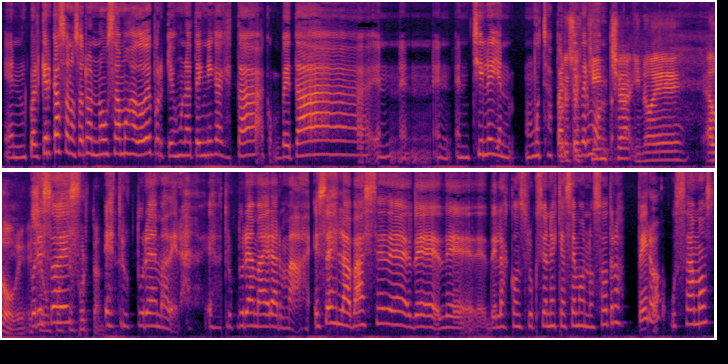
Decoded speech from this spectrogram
En cualquier caso, nosotros no usamos adobe porque es una técnica que está vetada en, en- en- Chile y en muchas Por partes eso es del mundo. y no es Adobe. Por Ese eso es importante. estructura de madera, es estructura de madera armada. Esa es la base de, de- de- de las construcciones que hacemos nosotros, pero usamos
